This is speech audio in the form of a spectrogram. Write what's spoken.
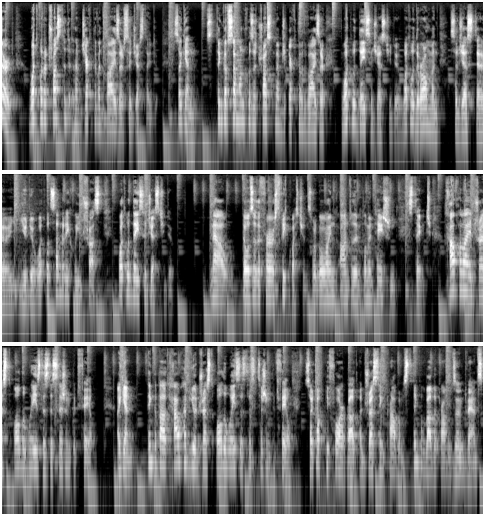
Third, what would a trusted and objective advisor suggest I do? So again, think of someone who's a trusted and objective advisor. What would they suggest you do? What would Roman suggest uh, you do? What would somebody who you trust? What would they suggest you do? Now, those are the first three questions. We're going on to the implementation stage. How have I addressed all the ways this decision could fail? Again, think about how have you addressed all the ways this decision could fail. So I talked before about addressing problems. Think about the problems in advance.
